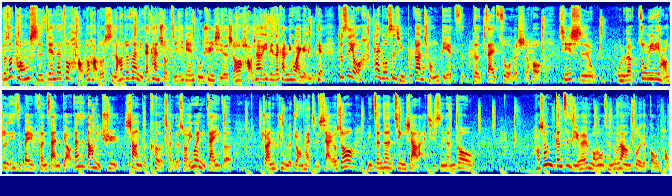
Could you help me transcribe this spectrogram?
有时候同时间在做好多好多事，然后就算你在看手机一边读讯息的时候，好像又一边在看另外一个影片，就是有太多事情不断重叠着在做的时候，其实我们的注意力好像就是一直被分散掉。但是当你去上一个课程的时候，因为你在一个专注的状态之下，有时候你真正静下来，其实能够。好像跟自己会某种程度上做一个沟通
